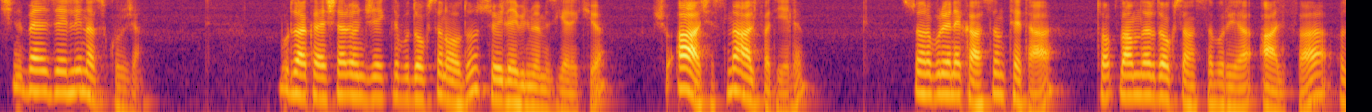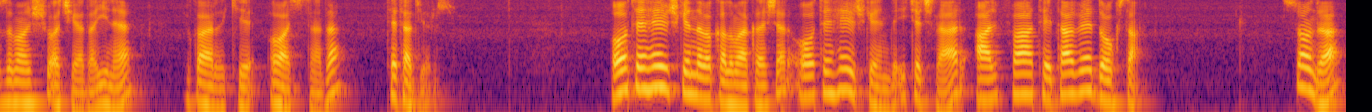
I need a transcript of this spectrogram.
Şimdi benzerliği nasıl kuracağım? Burada arkadaşlar öncelikle bu 90 olduğunu söyleyebilmemiz gerekiyor. Şu A açısına alfa diyelim. Sonra buraya ne kalsın? Teta. Toplamları 90 ise buraya alfa. O zaman şu açıya da yine yukarıdaki o açısına da teta diyoruz. OTH üçgenine bakalım arkadaşlar. OTH üçgeninde iç açılar alfa, teta ve 90. Sonra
